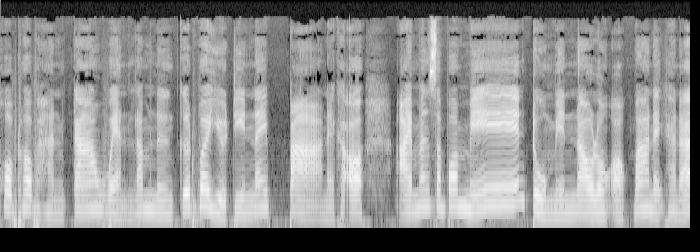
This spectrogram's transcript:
ครบทบหันก้าแหวนลำนึงเกิดว่าอยู่ที่ในป่าไหนะคะอ๋อไอ้มันซัมปอเมนตู่เมนเนาลงออกมาไหนค่ะนะ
